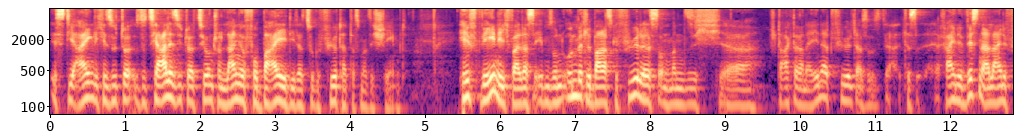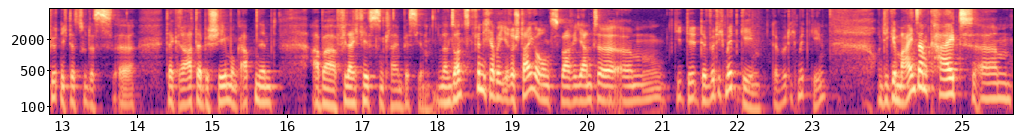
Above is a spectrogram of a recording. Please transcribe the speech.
ist die eigentliche soziale Situation schon lange vorbei, die dazu geführt hat, dass man sich schämt hilft wenig, weil das eben so ein unmittelbares Gefühl ist und man sich äh, stark daran erinnert fühlt. Also das reine Wissen alleine führt nicht dazu, dass äh, der Grad der Beschämung abnimmt, aber vielleicht hilft es ein klein bisschen. Und ansonsten finde ich aber Ihre Steigerungsvariante, ähm, die, der, der würde ich mitgehen. Da würde ich mitgehen. Und die Gemeinsamkeit ähm,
